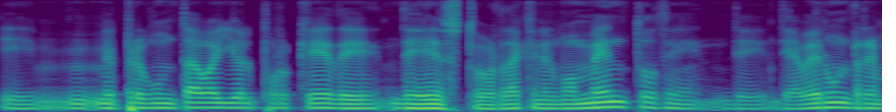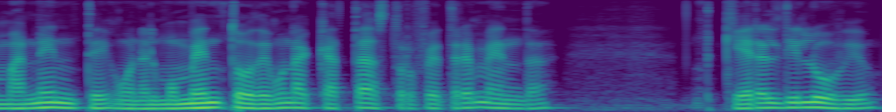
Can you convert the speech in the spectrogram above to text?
me preguntaba yo el porqué de, de esto, ¿verdad? Que en el momento de, de, haber un remanente o en el momento de una catástrofe tremenda, que era el diluvio,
